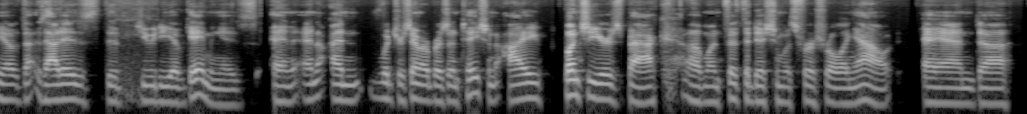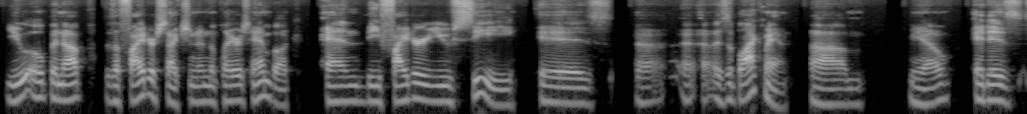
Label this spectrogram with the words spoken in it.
you know that that is the beauty of gaming is and and and what you're saying about representation i bunch of years back uh, when fifth edition was first rolling out and uh you open up the fighter section in the player's handbook, and the fighter you see is uh, uh, is a black man. Um, you know, it is,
